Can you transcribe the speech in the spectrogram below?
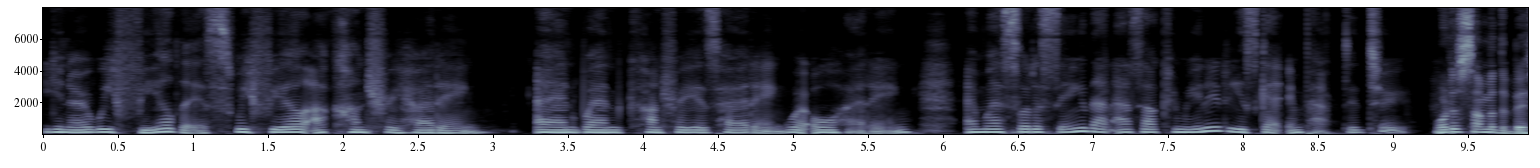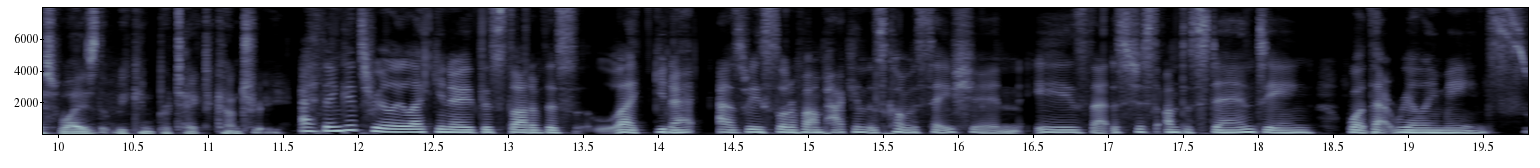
you know, we feel this. We feel our country hurting. And when country is hurting, we're all hurting. And we're sort of seeing that as our communities get impacted too. What are some of the best ways that we can protect country? I think it's really like, you know, the start of this, like, you know, as we sort of unpacking this conversation, is that it's just understanding what that really means,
